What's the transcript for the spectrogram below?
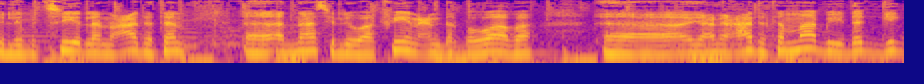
اللي بتصير لأنه عادة آه، الناس اللي واقفين عند البوابة آه، يعني عادة ما بيدقق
